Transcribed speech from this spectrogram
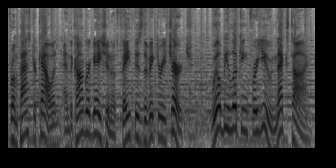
From Pastor Cowan and the congregation of Faith is the Victory Church, we'll be looking for you next time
